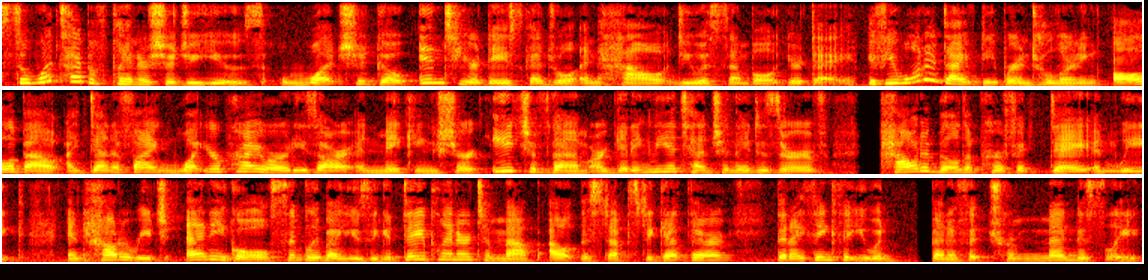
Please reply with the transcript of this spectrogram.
So, what type of planner should you use? What should go into your day schedule, and how do you assemble your day? If you want to dive deeper into learning all about identifying what your priorities are and making sure each of them are getting the attention they deserve, how to build a perfect day and week, and how to reach any goal simply by using a day planner to map out the steps to get there, then I think that you would benefit tremendously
